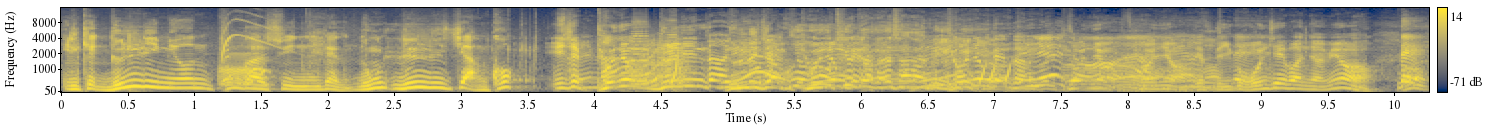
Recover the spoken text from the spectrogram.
이렇게 늘리면 통과할 수 있는데 농- 늘리지 않고 이제 변형 늘린다 늘리지 않고 이거 어떻게 변형 들어가요 사람이? 변형된다는 거예요. 변형 네. 변형. 근데 이거 네. 언제 해봤냐면 네.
